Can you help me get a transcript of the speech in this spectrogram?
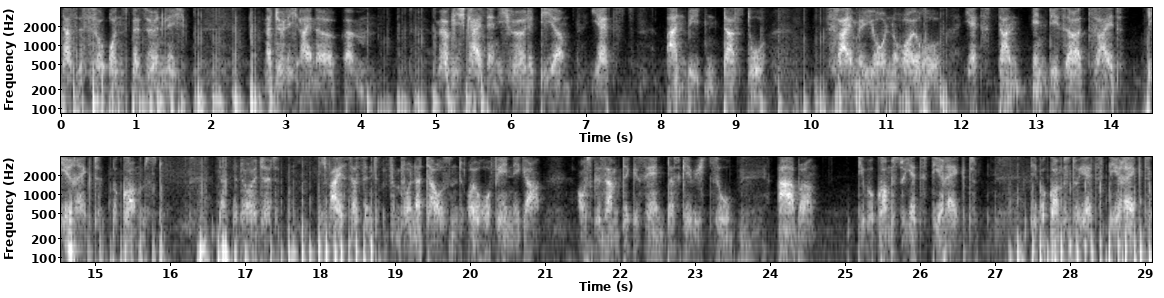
Das ist für uns persönlich natürlich eine ähm, Möglichkeit, denn ich würde dir jetzt anbieten, dass du 2 Millionen Euro jetzt dann in dieser Zeit direkt bekommst. Das bedeutet, ich weiß, das sind 500.000 Euro weniger aufs Gesamte gesehen, das gebe ich zu. Aber die bekommst du jetzt direkt. Die bekommst du jetzt direkt.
